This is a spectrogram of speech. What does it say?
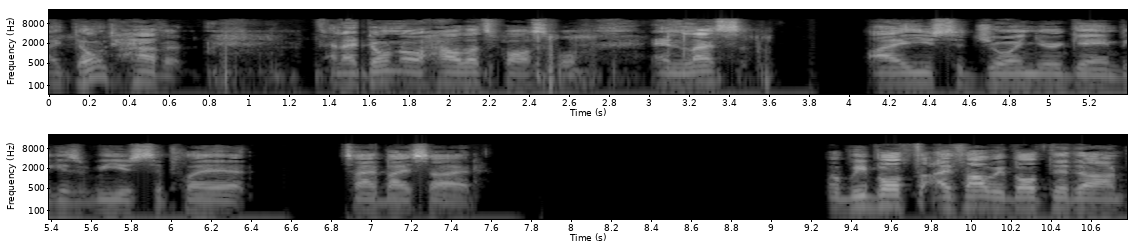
I don't have it, and I don't know how that's possible, unless I used to join your game because we used to play it side by side. But we both, I thought we both did it on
